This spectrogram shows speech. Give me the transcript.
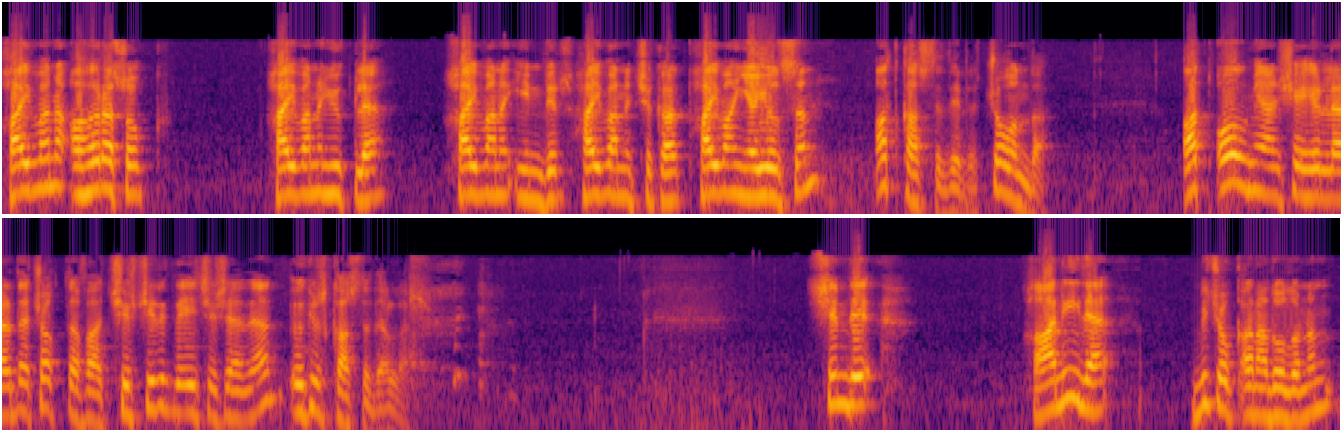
Hayvanı ahıra sok, hayvanı yükle, hayvanı indir, hayvanı çıkart, hayvan yayılsın, at kastedilir çoğunda. At olmayan şehirlerde çok defa çiftçilikle iç içe öküz kastederler. Şimdi haliyle birçok Anadolu'nun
